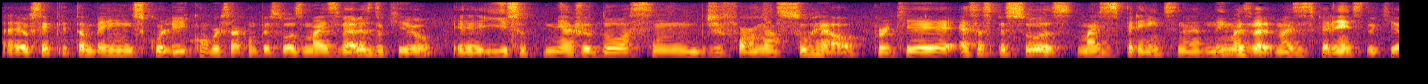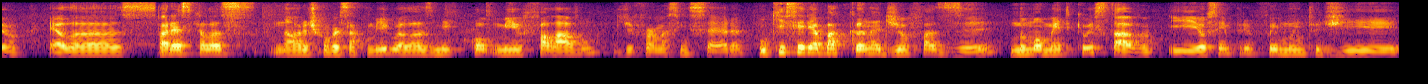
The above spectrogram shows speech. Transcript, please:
é, eu sempre também escolhi conversar com pessoas mais velhas do que eu, é, e isso me ajudou assim de forma surreal, porque essas pessoas mais experientes, né, nem mais velhas, mais experientes do que eu, elas parece que elas na hora de conversar comigo, elas me, me falavam de forma sincera o que seria bacana de eu fazer no momento que eu estava. E eu sempre fui muito de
